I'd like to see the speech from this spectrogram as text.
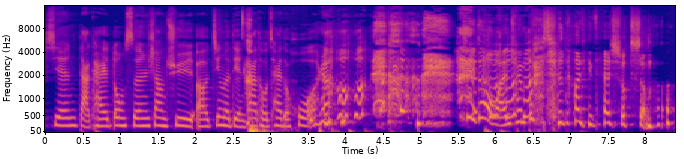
先打开动森上去，呃，进了点大头菜的货，然后。这段我完全不知道你在说什么，嗯、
